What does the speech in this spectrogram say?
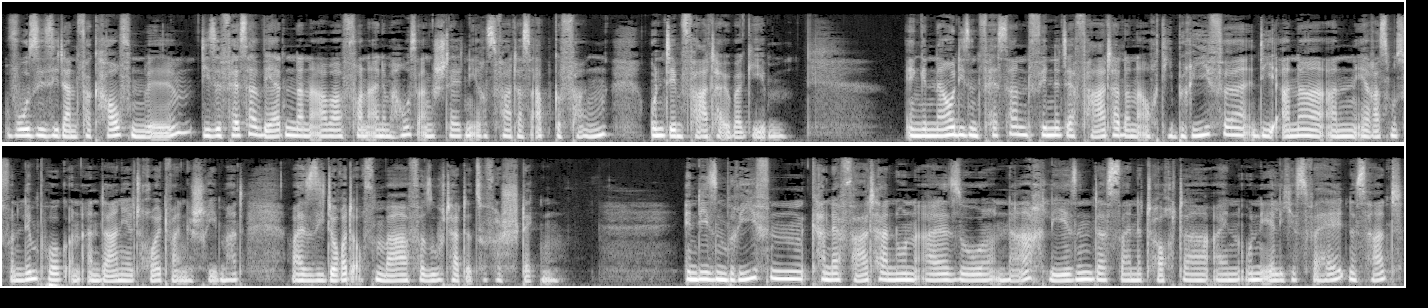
wo sie sie dann verkaufen will. Diese Fässer werden dann aber von einem Hausangestellten ihres Vaters abgefangen und dem Vater übergeben. In genau diesen Fässern findet der Vater dann auch die Briefe, die Anna an Erasmus von Limburg und an Daniel Treutwein geschrieben hat, weil sie sie dort offenbar versucht hatte zu verstecken. In diesen Briefen kann der Vater nun also nachlesen, dass seine Tochter ein unehrliches Verhältnis hat.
